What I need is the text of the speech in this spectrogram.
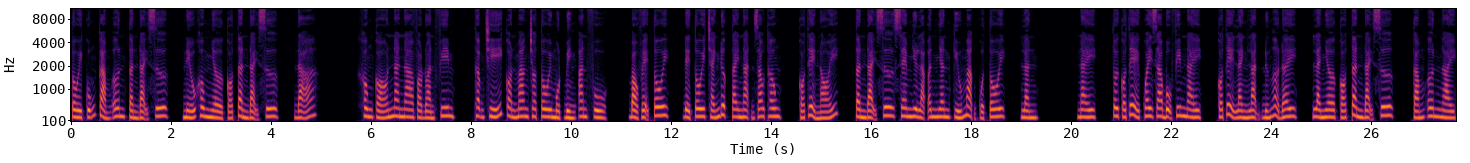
Tôi cũng cảm ơn Tần Đại Sư, nếu không nhờ có Tần Đại Sư, đã không có Nana vào đoàn phim, thậm chí còn mang cho tôi một bình an phù, bảo vệ tôi, để tôi tránh được tai nạn giao thông. Có thể nói, Tần Đại Sư xem như là ân nhân cứu mạng của tôi, lần này, tôi có thể quay ra bộ phim này, có thể lành lặn đứng ở đây, là nhờ có Tần Đại Sư, cảm ơn ngài,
